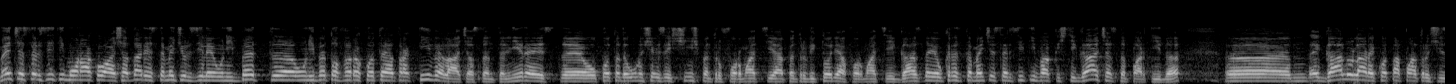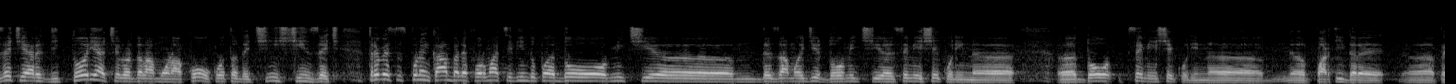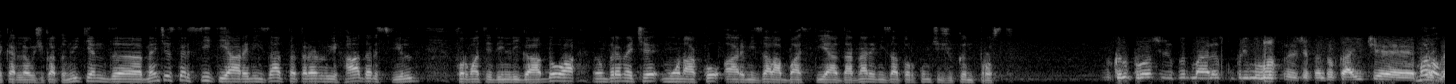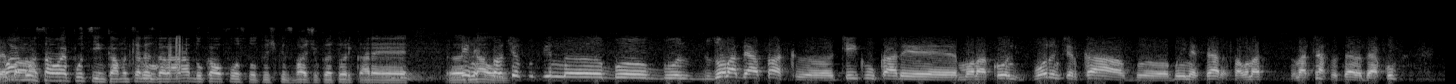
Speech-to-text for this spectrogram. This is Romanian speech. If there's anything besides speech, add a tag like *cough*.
Manchester City Monaco, așadar, este meciul zilei Unibet. Unibet oferă cote atractive la această întâlnire. Este o cotă de 1,65 pentru formația, pentru victoria formației gazdă. Eu cred că Manchester City va câștiga această partidă. Uh, egalul are cota 4 și 10, iar victoria celor de la Monaco, o cotă de 5,50. Trebuie să spunem că ambele formații vin după două mici uh, dezamăgiri, două mici uh, semi-eșecuri în Uh, două semi-eșecuri în uh, uh, partidele pe care le-au jucat în weekend. Manchester City a remizat pe terenul lui Huddersfield, formație din Liga a doua, în vreme ce Monaco a remizat la Bastia, dar n-a remizat oricum, ci jucând prost jucând prost și jucând mai ales cu primul 11, pentru că aici e Mă rog, problema... mai mult sau mai puțin, că am înțeles de la Radu că au fost totuși câțiva jucători care uh, Bine, uh, sau cel puțin uh, bă, bă, zona de atac, uh, cei cu care Monaco vor încerca bă, mâine seară sau în, a, în această seară de acum,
